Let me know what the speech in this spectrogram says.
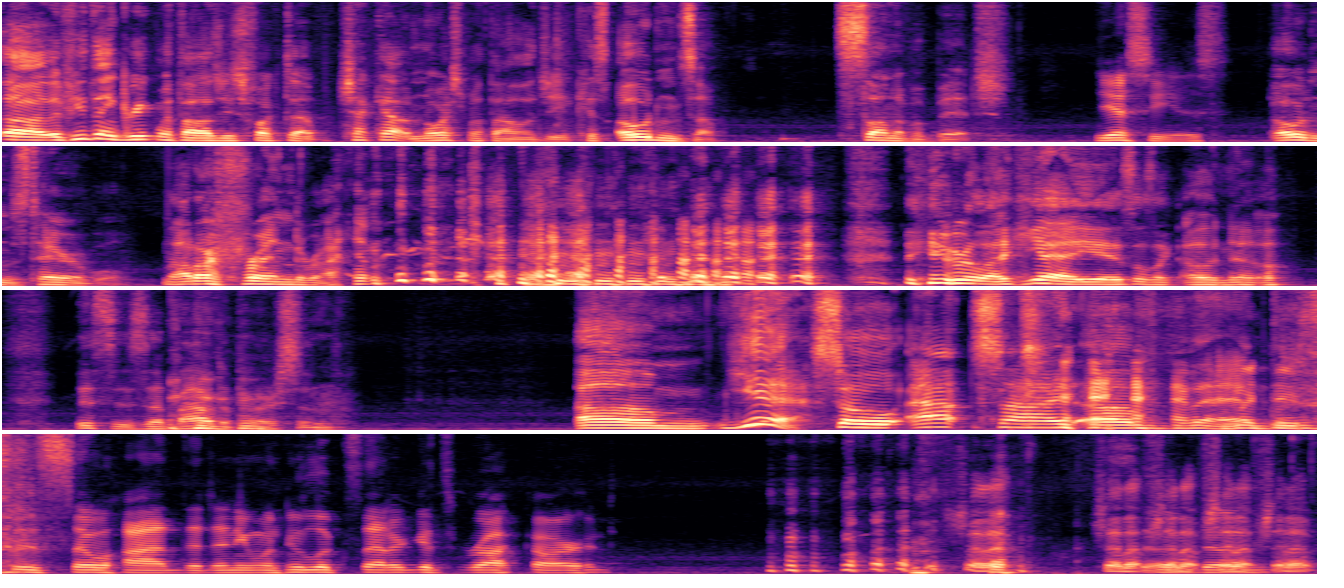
uh, if you think Greek mythology is fucked up, check out Norse mythology because Odin's a son of a bitch. Yes, he is. Odin's terrible. Not our friend Ryan. you were like, yeah, he is. I was like, oh no, this is about a person. Um, yeah. So outside of that, Medusa is so hot that anyone who looks at her gets rock hard. shut up, shut up, So shut up, shut up, shut up.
